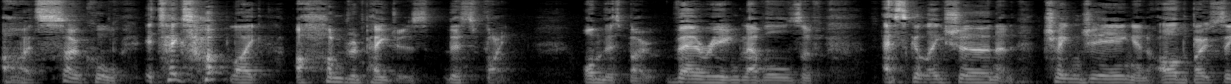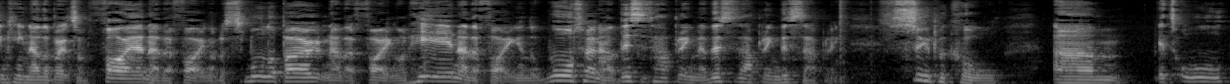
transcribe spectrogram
Oh, it's so cool. It takes up like a hundred pages, this fight on this boat. Varying levels of escalation and changing and oh the boat's sinking, now the boat's on fire, now they're fighting on a smaller boat, now they're fighting on here, now they're fighting in the water, now this is happening, now this is happening, this is happening. Super cool. Um, it's all,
